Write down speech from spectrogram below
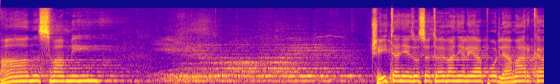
Pán s vami. Čítanie zo Sv. Evangelia podľa Marka.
